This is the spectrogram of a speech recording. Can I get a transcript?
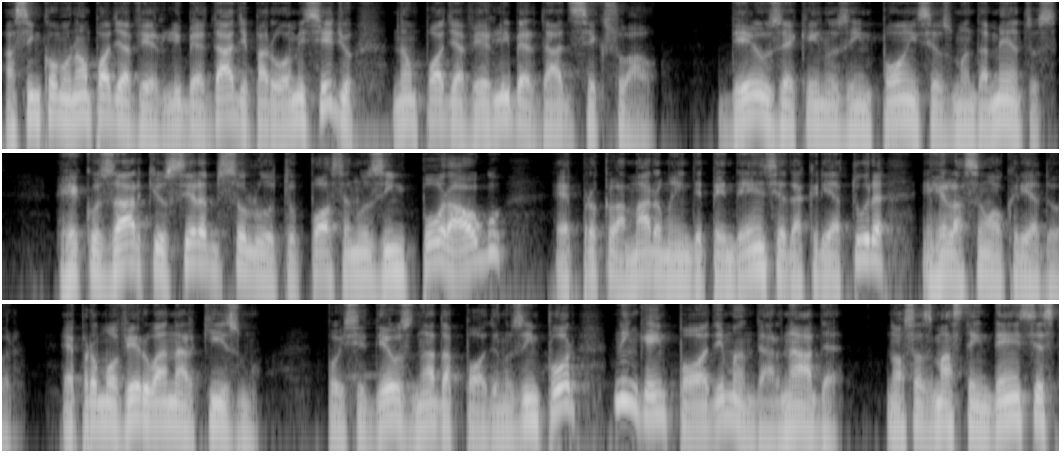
Assim como não pode haver liberdade para o homicídio, não pode haver liberdade sexual. Deus é quem nos impõe seus mandamentos. Recusar que o ser absoluto possa nos impor algo é proclamar uma independência da criatura em relação ao Criador. É promover o anarquismo, pois se Deus nada pode nos impor, ninguém pode mandar nada. Nossas más tendências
